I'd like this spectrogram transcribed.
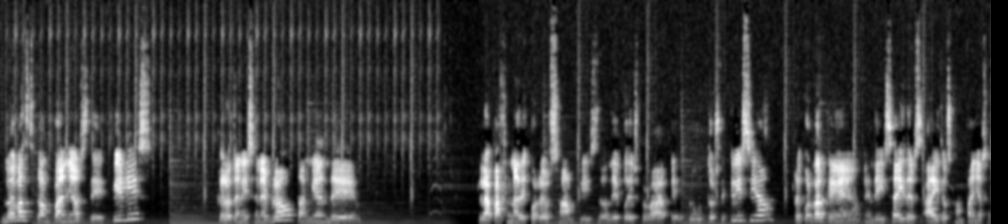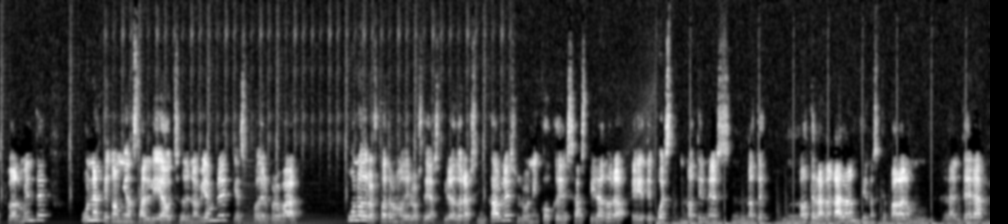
nuevas campañas de Phyllis que lo tenéis en el blog, también de la página de correos Amplis donde puedes probar eh, productos de Crisia. Recordar que en, The Insiders hay dos campañas actualmente. Una que comienza el día 8 de noviembre, que es poder probar uno de los cuatro modelos de aspiradora sin cables. Lo único que esa aspiradora eh, no, tienes, no, te, no te la regalan, tienes que pagar la entera.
